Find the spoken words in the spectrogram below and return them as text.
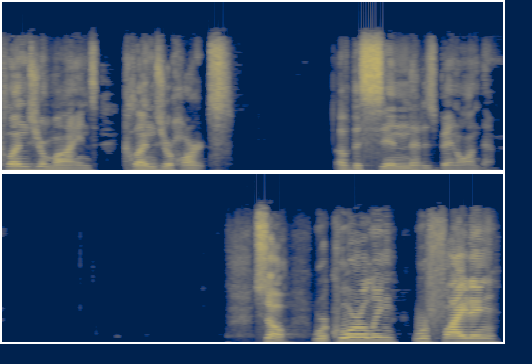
cleanse your minds, cleanse your hearts of the sin that has been on them. So, we're quarreling, we're fighting.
